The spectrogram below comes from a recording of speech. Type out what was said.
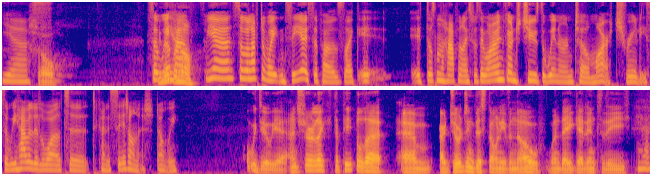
Yeah. So So we have, know. yeah. So we'll have to wait and see, I suppose. Like it, it doesn't happen. I suppose they weren't going to choose the winner until March, really. So we have a little while to to kind of sit on it, don't we? Oh, we do, yeah. And sure, like the people that um, are judging this don't even know when they get into the Yeah.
